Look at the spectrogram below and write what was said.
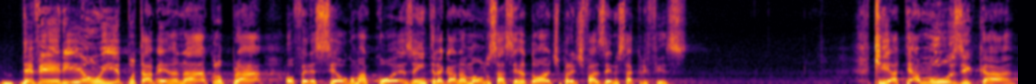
deveriam ir para o tabernáculo para oferecer alguma coisa e entregar na mão do sacerdote para eles fazerem o sacrifício. Que até a música,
